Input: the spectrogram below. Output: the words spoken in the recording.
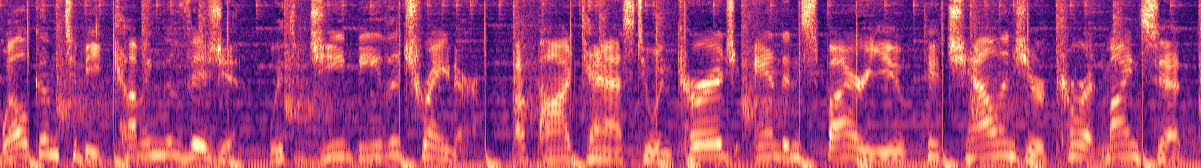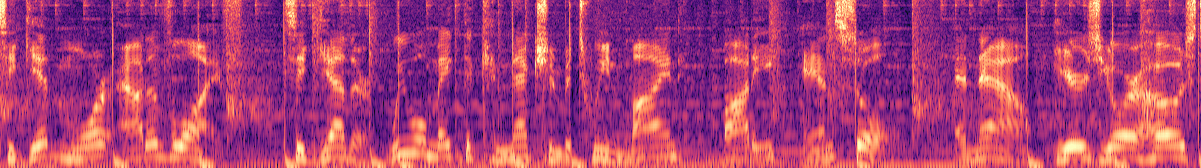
Welcome to Becoming the Vision with GB the Trainer, a podcast to encourage and inspire you to challenge your current mindset to get more out of life. Together, we will make the connection between mind, body, and soul. And now, here's your host,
